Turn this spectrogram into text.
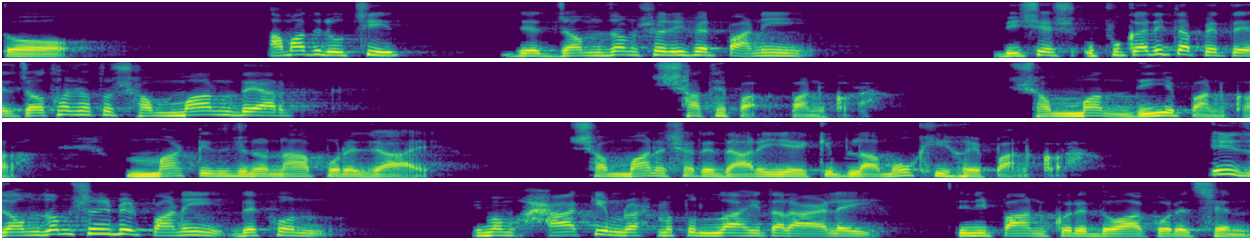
তো আমাদের উচিত যে জমজম শরীফের পানি বিশেষ উপকারিতা পেতে যথাযথ সম্মান দেওয়ার সাথে পান করা। সম্মান দিয়ে পান করা। মাটিতে যেন না পড়ে যায়, সম্মানের সাথে দাঁড়িয়ে কিবলামুখী হয়ে পান করা। এই জমজম শরীফের পানি, দেখুন, ইমাম হাকিম রহমতুল্লাহ তালা আলাই তিনি পান করে দোয়া করেছেন,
